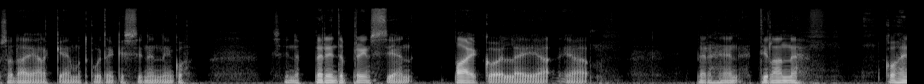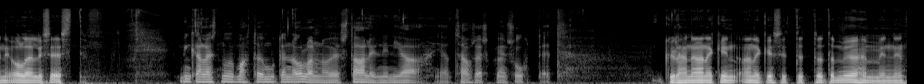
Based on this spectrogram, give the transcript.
sodan jälkeen, mutta kuitenkin sinne, niin kuin, sinne perintöprinssien paikoille ja, ja perheen tilanne koheni oleellisesti. Minkälaiset nuo mahtoi muuten olla nuo Stalinin ja, ja Ceausescujen suhteet? Kyllähän ne ainakin, ainakin sitten tuota myöhemmin niin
